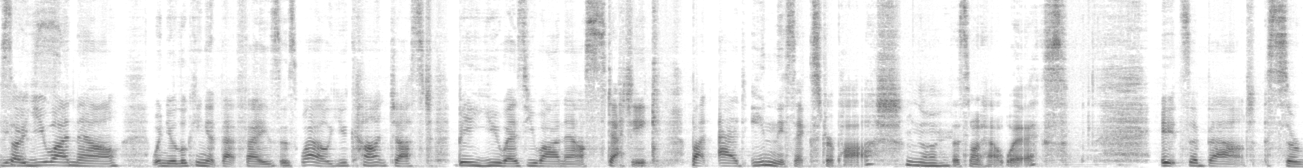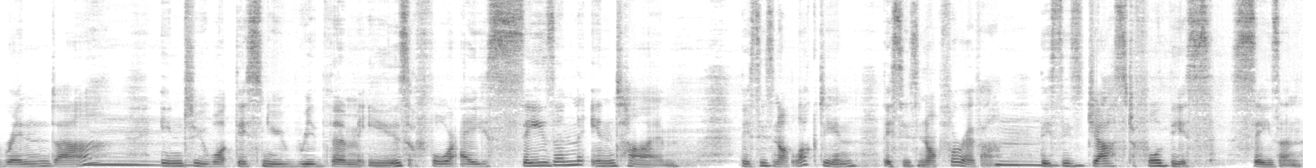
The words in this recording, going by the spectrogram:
So you are now, when you're looking at that phase as well, you can't just be you as you are now static, but add in this extra part. No. That's not how it works. It's about surrender mm. into what this new rhythm is for a season in time. This is not locked in. This is not forever. Hmm. This is just for this season.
